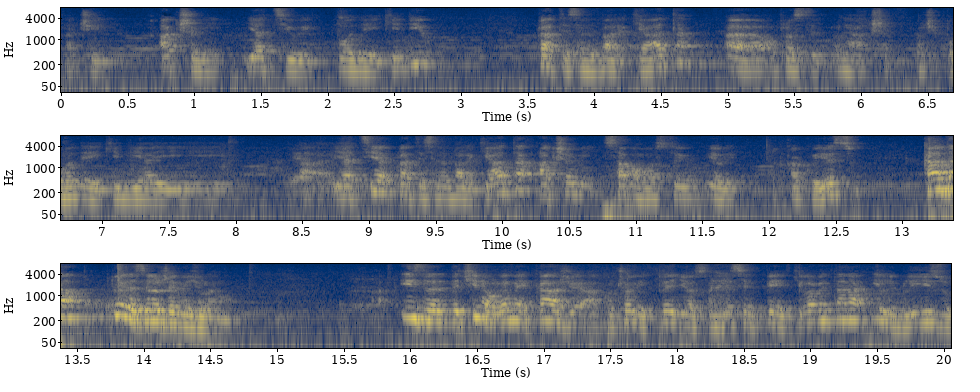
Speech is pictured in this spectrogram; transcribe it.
Znači, akšami, jaciju i podne i kindiju, krate se na dva rekiata, a, oprostite, ne akšam, znači podne i kindija i, a, jacija, krate se na dva rekiata, akšami, sabah ostaju, jeli, kako jesu. Kada, to je razilaženje među lemom. Izgled, većina uleme kaže, ako čovjek pređe 85 km ili blizu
